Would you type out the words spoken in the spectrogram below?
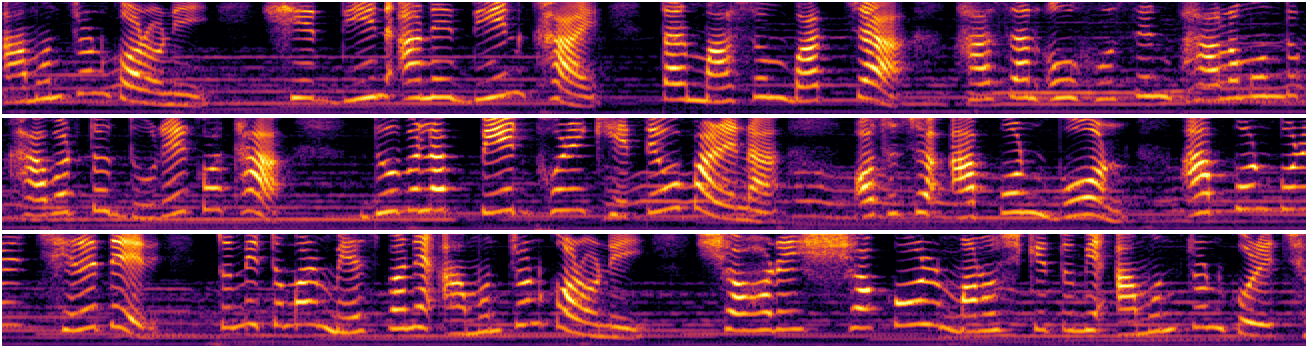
আমন্ত্রণ করনি। সে দিন আনে দিন খায়। তার মাসুম বাচ্চা, হাসান ও হোসেন ভালো মন্দ খাবার তো দূরের কথা। দুবেলা পেট ভরে খেতেও পারে না। অথচ আপন বোন আপন বোনের ছেলেদের তুমি তোমার মেজবানে আমন্ত্রণ করনি। শহরের সকল মানুষকে তুমি আমন্ত্রণ করেছ।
